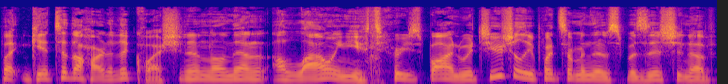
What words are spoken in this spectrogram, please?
but get to the heart of the question and then allowing you to respond, which usually puts them in this position of,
